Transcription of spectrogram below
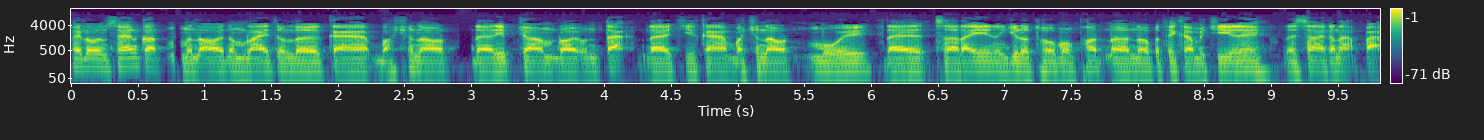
ហើយលោកហ៊ុនសែនក៏មិនអោយតម្លៃទៅលើការបោះឆ្នោតដែលរៀបចំដោយអ៊ុនតាក់ដែលជាការបោះឆ្នោតមួយដែលសេរីនិងយុត្តិធម៌បំផុតនៅប្រទេសកម្ពុជាទេដោយសារគណៈបក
